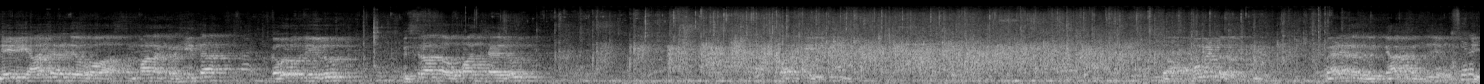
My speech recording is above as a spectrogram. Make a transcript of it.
నేటి ఆచార్య దేవోభవ సన్మాన గ్రహీత గౌరవనీయులు విశ్రాంత ఉపాధ్యాయులు వారికి మొమెంట్ మేడం గారు మీరు జ్ఞాపకం చేయాలి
